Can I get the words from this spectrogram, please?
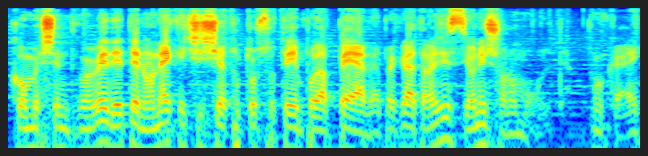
Come, sent- come vedete non è che ci sia tutto questo tempo da perdere perché le transizioni sono molte. Ok,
